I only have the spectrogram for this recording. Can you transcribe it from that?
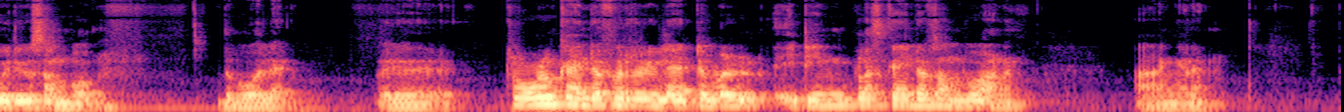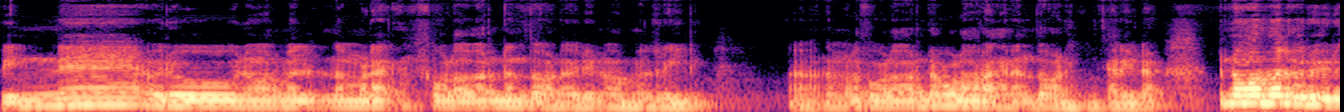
ഒരു സംഭവം. ഇതുപോലെ ഒരു ട്രോൾ കൈൻഡ് ഓഫ് ഒരു relatable eighteen plus kind of സംഭവമാണ്. അങ്ങനെ. പിന്നെ ഒരു നോർമൽ നമ്മുടെ ഫോളോവറിന്റെ എന്തോ ആണ് ഒരു നോർമൽ റീൽ നമ്മളെ ഫോളോവറിന്റെ ഫോളോവർ അങ്ങനെ എന്തോ ആണ് എനിക്കറിയില്ല. നോർമൽ ഒരു ഒരു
